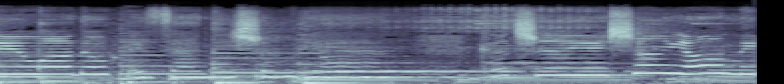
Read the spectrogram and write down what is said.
身边可知一生有你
